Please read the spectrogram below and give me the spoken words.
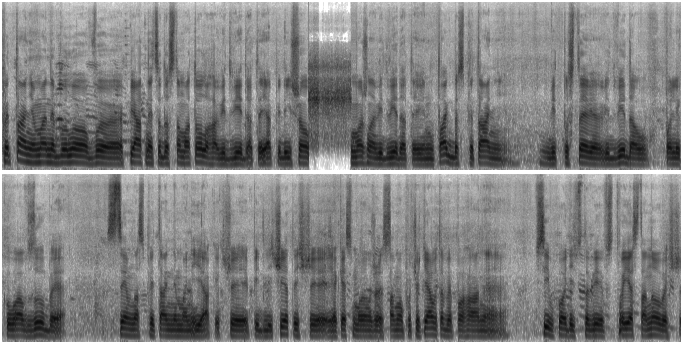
Питання в мене було в п'ятницю до стоматолога відвідати. Я підійшов, можна відвідати. Він так без питань відпустив, я відвідав, полікував зуби. З цим у нас питань нема ніяких. Чи підлічити, чи якесь може самопочуття в тебе погане. Всі входять в тобі в твоє становище.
